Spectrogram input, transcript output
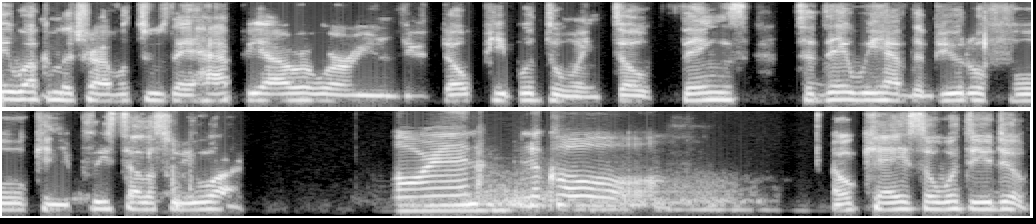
Hey, welcome to Travel Tuesday Happy Hour, where we interview dope people doing dope things. Today we have the beautiful. Can you please tell us who you are? Lauren Nicole. Okay, so what do you do?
